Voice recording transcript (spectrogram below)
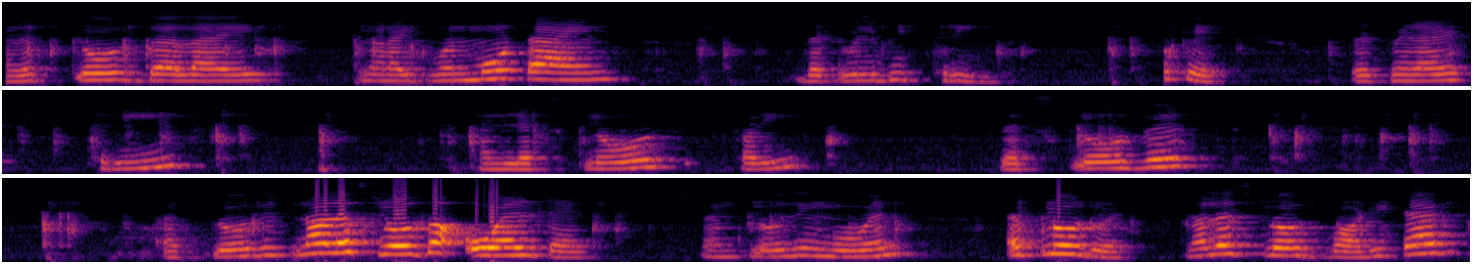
Now let's close the li. Now write one more time. That will be 3. Okay. Let me write 3 and let's close sorry let's close it let's close it now let's close the ol tag i'm closing ol i've closed it now let's close body tag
